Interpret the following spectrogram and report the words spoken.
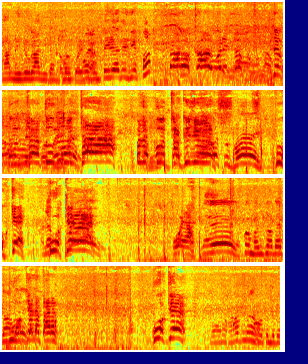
હાલ નહીં જવું રાધે જાય. જમતી રહ્યા દેજે હો. તારો કાળ વળી જપ. પૂછા તું પૂંછા. પૂંછા કીધું. શું ભાઈ? પૂકે, પૂકે. ઓયા, એ કોઈ મરી જો બે પૂકે લે તારે. પૂકે. હાથ ના હો તમે તો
